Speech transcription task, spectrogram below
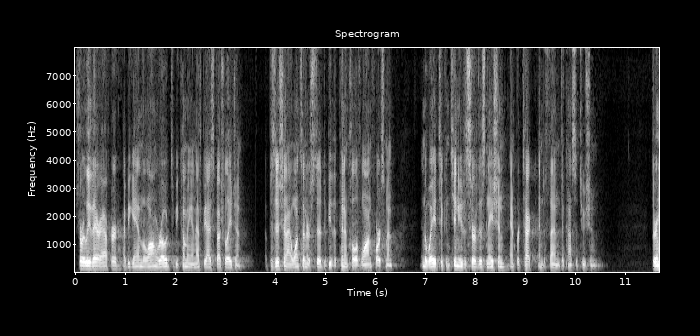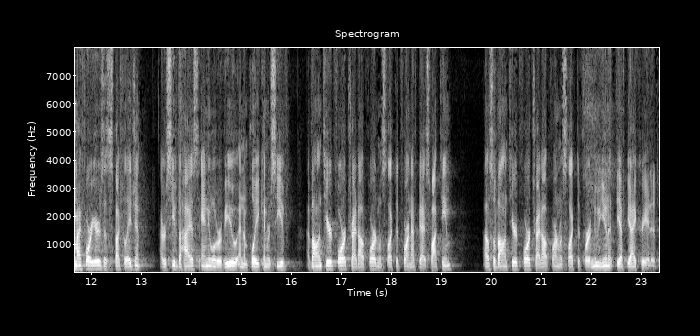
Shortly thereafter, I began the long road to becoming an FBI special agent a position I once understood to be the pinnacle of law enforcement, and a way to continue to serve this nation and protect and defend the Constitution. During my four years as a special agent, I received the highest annual review an employee can receive. I volunteered for, tried out for, and was selected for an FBI SWAT team. I also volunteered for, tried out for, and was selected for a new unit the FBI created.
